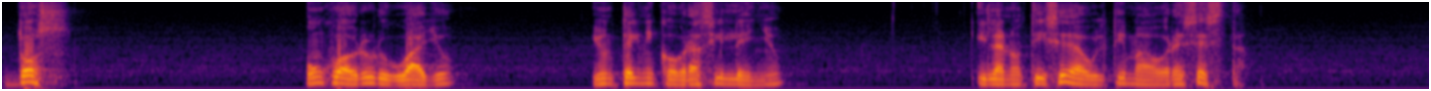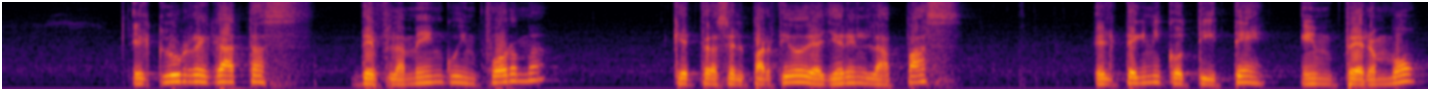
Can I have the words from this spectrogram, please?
dos, un jugador uruguayo y un técnico brasileño, y la noticia de última hora es esta. El Club Regatas de Flamengo informa que tras el partido de ayer en La Paz, el técnico Tite enfermó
